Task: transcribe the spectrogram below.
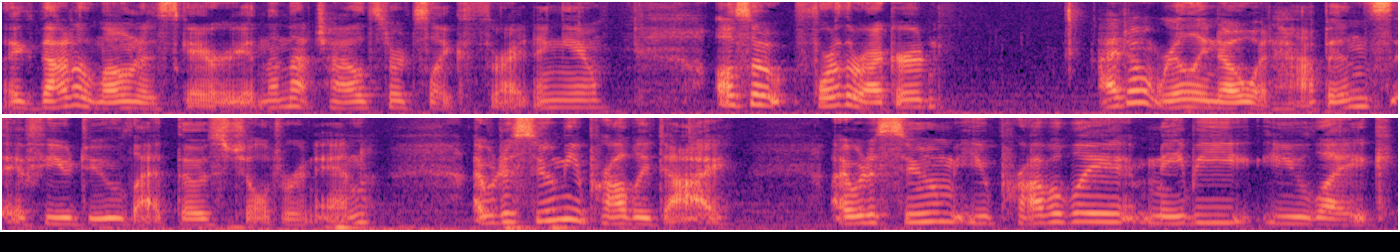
Like, that alone is scary. And then that child starts like threatening you. Also, for the record, I don't really know what happens if you do let those children in. I would assume you probably die. I would assume you probably maybe you like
